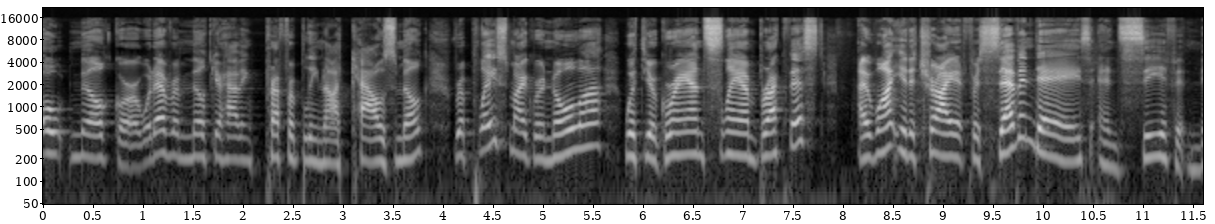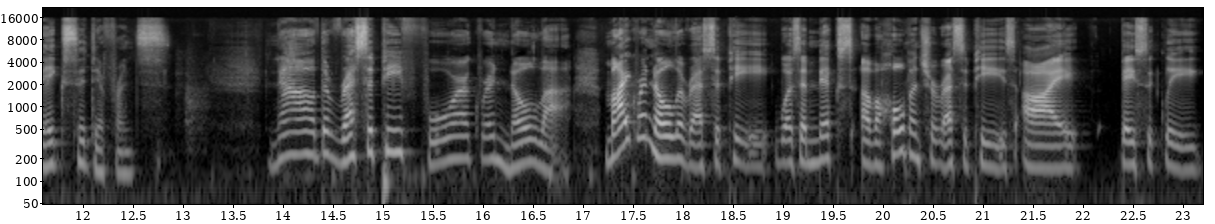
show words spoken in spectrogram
oat milk or whatever milk you're having, preferably not cow's milk. Replace my granola with your Grand Slam breakfast. I want you to try it for seven days and see if it makes a difference. Now, the recipe for granola. My granola recipe was a mix of a whole bunch of recipes I basically,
